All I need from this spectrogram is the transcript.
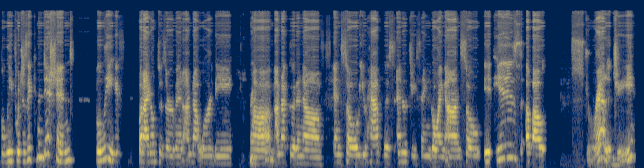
belief, which is a conditioned belief, but I don't deserve it, I'm not worthy, um, I'm not good enough. And so you have this energy thing going on. So it is about strategy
